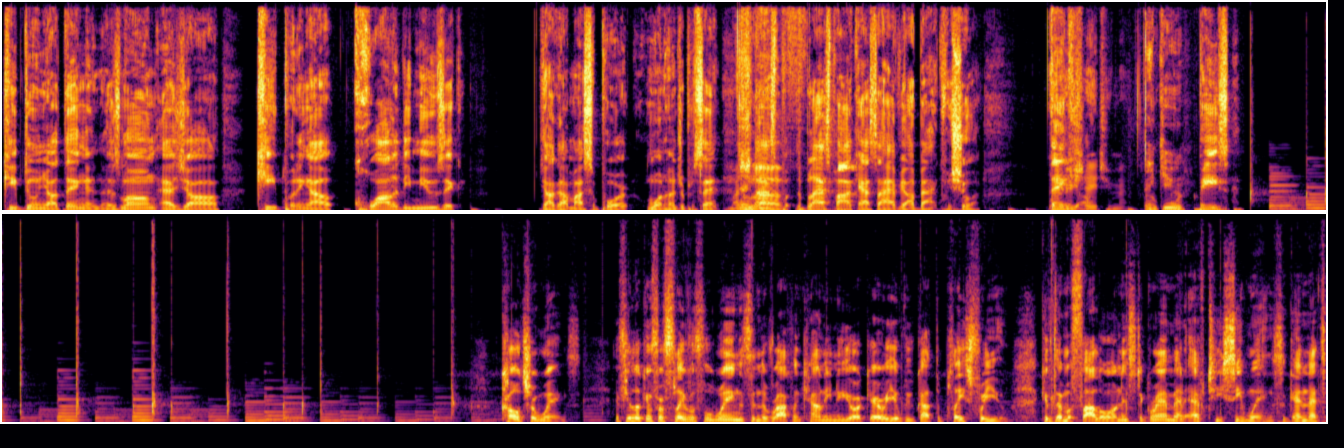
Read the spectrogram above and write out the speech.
Keep doing y'all thing, and as long as y'all keep putting out quality music, y'all got my support 100. percent Much The Blast, the Blast podcast, I have y'all back for sure. Thank you. Appreciate you, man. Thank you. Peace. Culture Wings. If you're looking for flavorful wings in the Rockland County, New York area, we've got the place for you. Give them a follow on Instagram at FTC Wings. Again, that's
